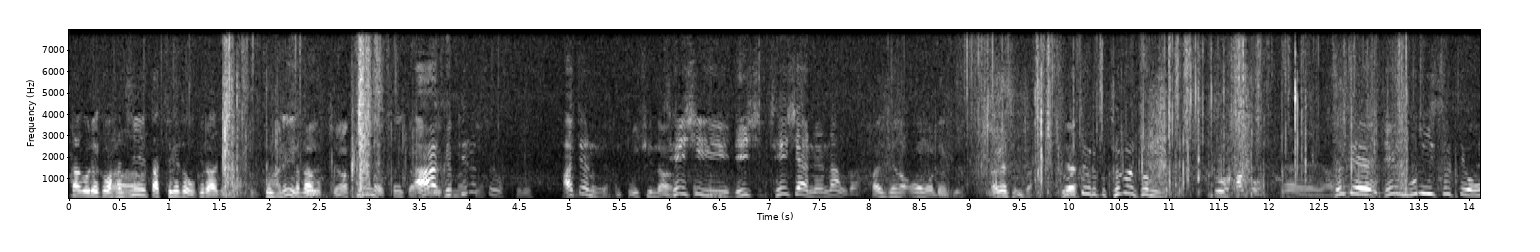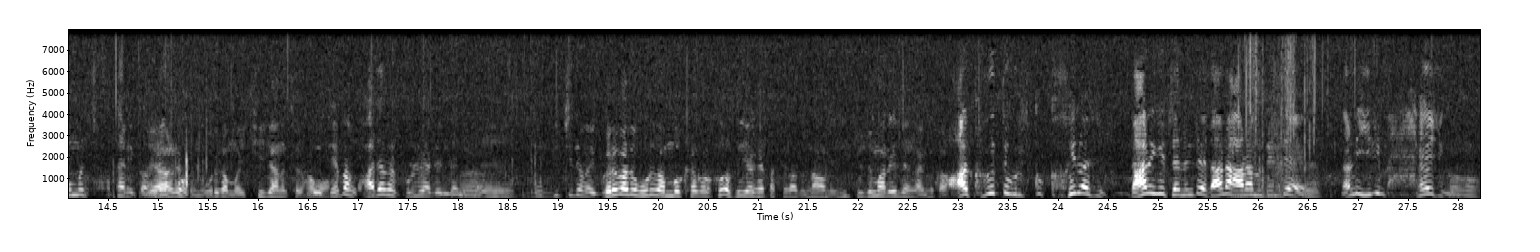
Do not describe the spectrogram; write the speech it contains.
딱 우리 그 아. 1시 딱 정해서 오기로 하죠. 뭐. 점심 아니 끝나고. 그 정확히는 없으니까 아, 그. 필요 없어. 하여튼, 한 2시나 3시, 4시, 3시 안에는 안 가. 1시나 오면 되지 알겠습니다 그것도 그렇고, 저거 좀, 또 하고. 예, 예, 알- 근데 내일 우리 있을 때 오면 좋다니까. 예, 그래갖고 알겠습니다 우리가 뭐 쉬지 않은 척그 하고 대방 과장을 불러야 된다니까. 어. 예. 뭐 미치다 말고. 그래가지고 우리가 뭐 해가 거기서 이야기했다 해가지고 나오면 이 주주말이 이런 거 아닙니까? 아, 그것도 그렇고, 큰일 나지. 나는 괜찮은데, 나는 안 하면 되는데, 네. 나는 일이 많아요, 지금. 어, 어.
